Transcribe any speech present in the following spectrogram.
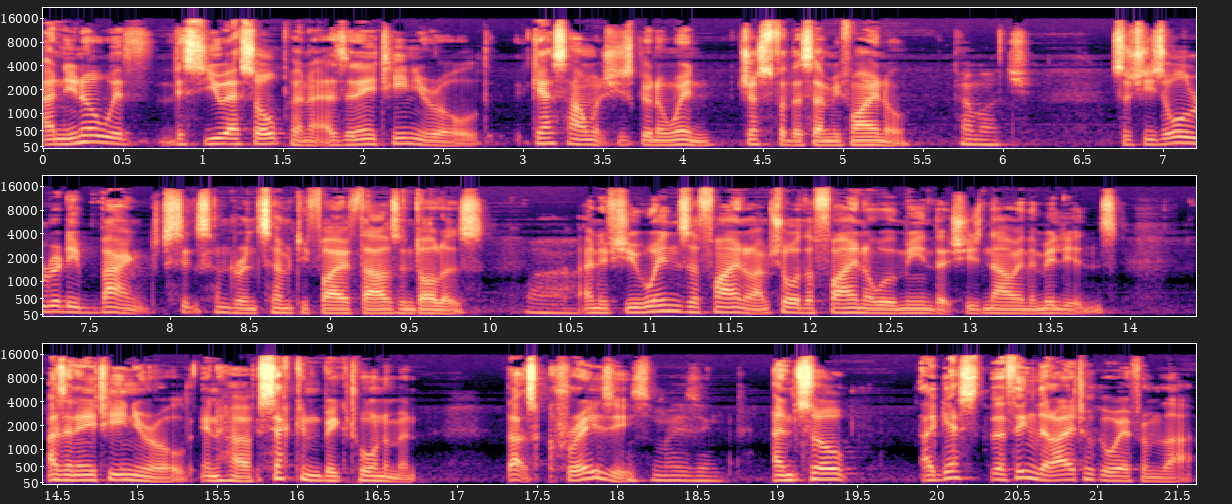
and you know with this us open as an 18 year old guess how much she's going to win just for the semi-final How much? so she's already banked $675000 Wow. and if she wins the final i'm sure the final will mean that she's now in the millions as an 18 year old in her second big tournament that's crazy That's amazing. and so I guess the thing that I took away from that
